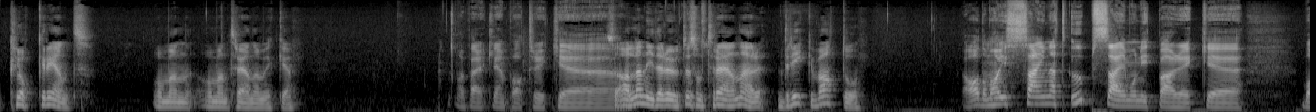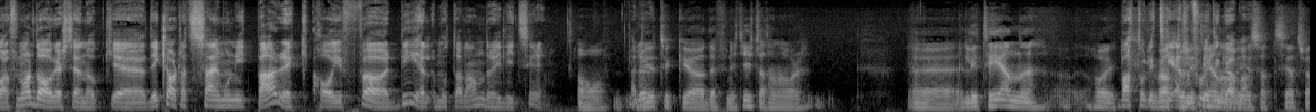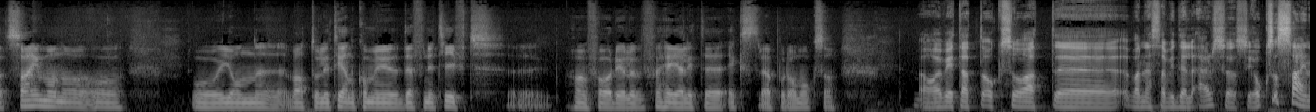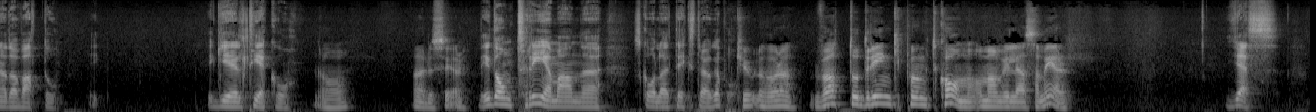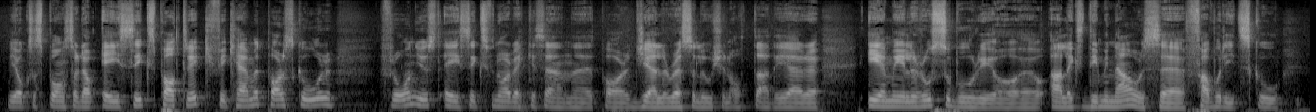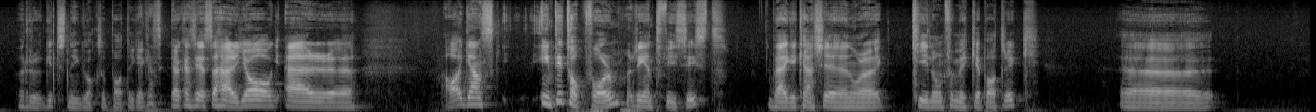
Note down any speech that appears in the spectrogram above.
klockrent. Om man, om man tränar mycket. Ja, verkligen Patrik. Eh, Så alla ni där ute som tränar, drick Vatto. Ja, de har ju signat upp Simon Itbarek eh, bara för några dagar sedan och eh, det är klart att Simon Itbarek har ju fördel mot alla andra i elitserien. Ja, det tycker jag definitivt att han har. Eh, Litén har Vatto Litén, får vi inte glömma. vi, så, att, så jag tror att Simon och, och, och John Vatto Litén kommer ju definitivt ha en fördel och vi får heja lite extra på dem också. Ja, jag vet att också att eh, Vanessa Videll Ersös är också signad av Vatto. I, GLTK. Ja, ja du ser. Det är de tre man eh, ska hålla ett extra öga på. Kul att höra. Vattodrink.com om man vill läsa mer. Yes. Vi är också sponsrade av Asics, Patrik. Fick hem ett par skor från just Asics för några veckor sedan. Ett par Gel Resolution 8. Det är eh, Emil Russoburi och eh, och Alex Diminaurs eh, favoritsko. Ruggigt snygg också Patrik. Jag kan, jag kan säga så här, jag är... eh, Ja, ganska... Inte i toppform, rent fysiskt. Väger kanske några kilon för mycket Patrik. Eh,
